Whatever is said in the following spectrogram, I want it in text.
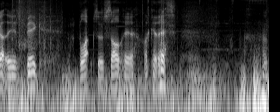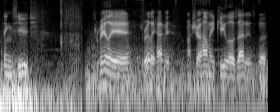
Got these big blocks of salt here. Look at this. The thing's huge. It's really, it's really heavy. Not sure how many kilos that is, but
